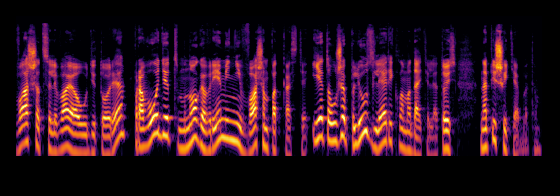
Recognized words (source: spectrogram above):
ваша целевая аудитория проводит много времени в вашем подкасте. И это уже плюс для рекламодателя. То есть напишите об этом.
